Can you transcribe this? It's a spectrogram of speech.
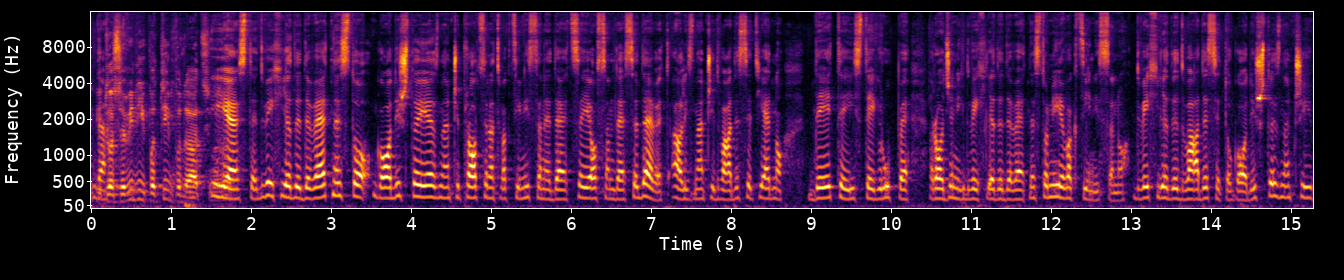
da. I to se vidi i po tim podacima. I jeste. 2019. godište je, znači, procenat vakcinisane dece je 89, ali znači 21 dete iz te grupe rođenih 2019 2019. nije vakcinisano. 2020. godište, znači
